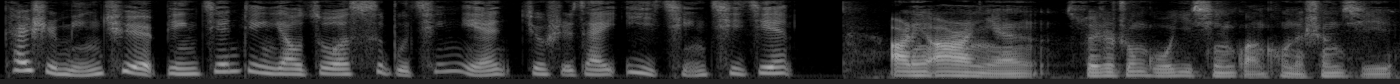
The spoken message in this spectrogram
开始明确并坚定要做四不青年，就是在疫情期间。二零二二年，随着中国疫情管控的升级，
